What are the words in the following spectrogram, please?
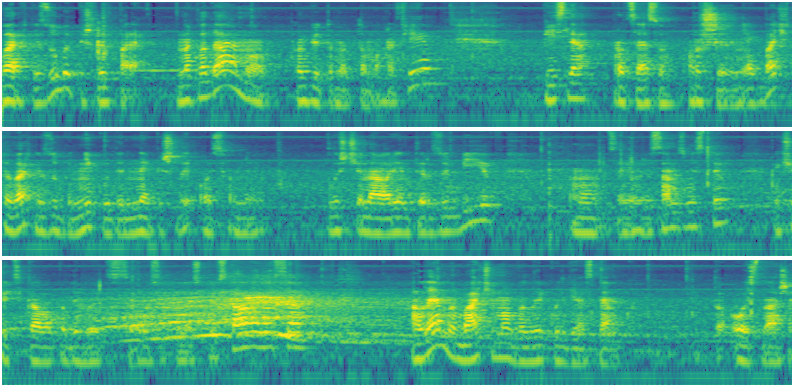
верхні зуби пішли вперед. Накладаємо комп'ютерну томографію після процесу розширення. Як бачите, верхні зуби нікуди не пішли. Ось вони. Площина орієнтир зубів. Це я вже сам змістив. Якщо цікаво подивитися, ось як воно співставилося. Але ми бачимо велику діастемку. Тобто ось наша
